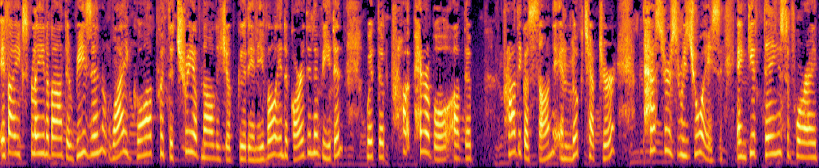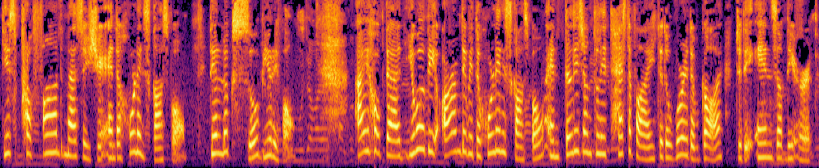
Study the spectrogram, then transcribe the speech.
if I explain about the reason why God put the tree of knowledge of good and evil in the Garden of Eden with the parable of the prodigal son in Luke chapter, pastors rejoice and give thanks for this profound message and the holiness gospel. They look so beautiful. I hope that you will be armed with the holiness gospel and diligently testify to the word of God to the ends of the earth.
